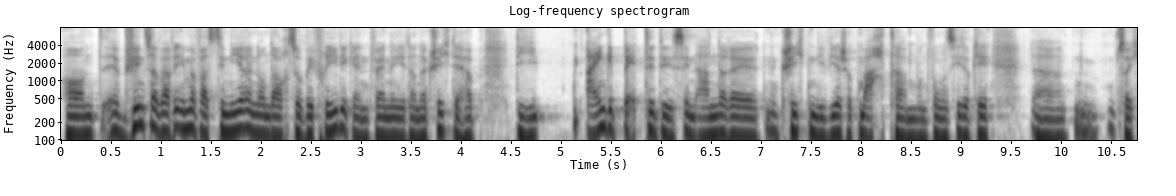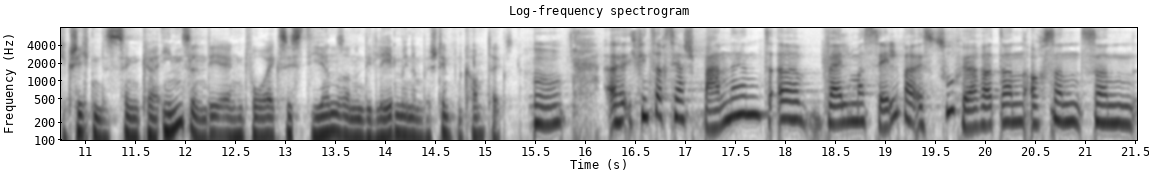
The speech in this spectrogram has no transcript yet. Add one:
Und ich finde es aber immer faszinierend und auch so befriedigend, wenn ich dann eine Geschichte habe, die eingebettet ist in andere Geschichten, die wir schon gemacht haben und wo man sieht, okay, äh, solche Geschichten, das sind keine Inseln, die irgendwo existieren, sondern die leben in einem bestimmten Kontext. Mhm. Äh, ich finde es auch sehr spannend, äh, weil man selber als Zuhörer dann auch so ein, so ein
